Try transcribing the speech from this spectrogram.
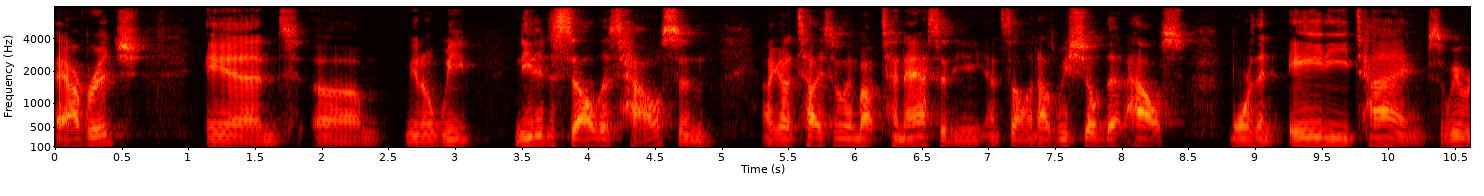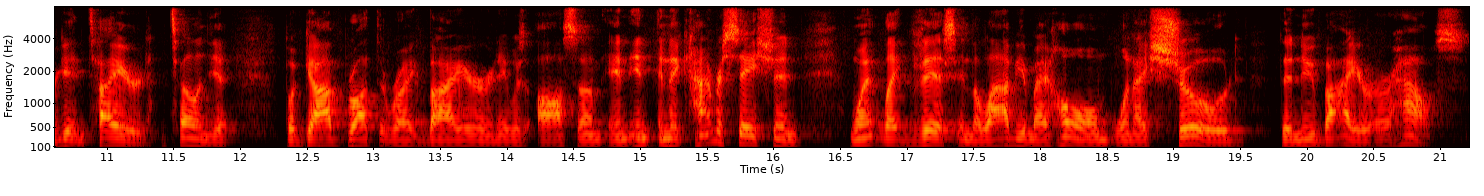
average, and um, you know we needed to sell this house. And I got to tell you something about tenacity and selling houses. We showed that house more than 80 times, so we were getting tired. I'm telling you but God brought the right buyer and it was awesome. And, and, and the conversation went like this in the lobby of my home when I showed the new buyer our house.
